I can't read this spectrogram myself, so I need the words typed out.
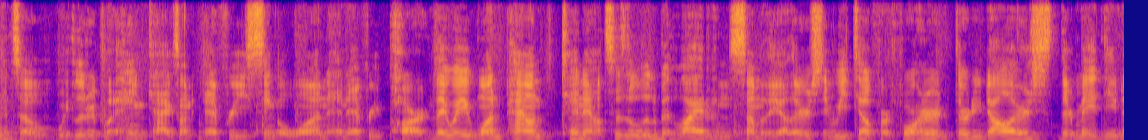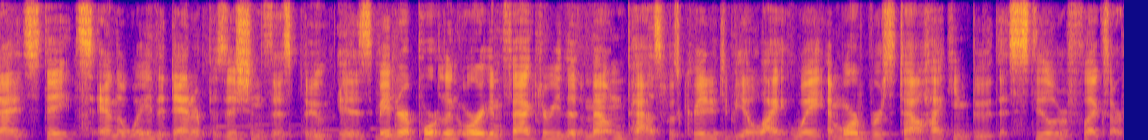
And so we literally put hang tags on every single one and every part. They weigh one pound, 10 ounces, a little bit lighter than some of the others. They retail for $430. They're made in the United States. And the way that Danner positions this boot is made in our Portland, Oregon factory. The Mountain Pass was created to be a lightweight and more versatile hiking boot that still reflects our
